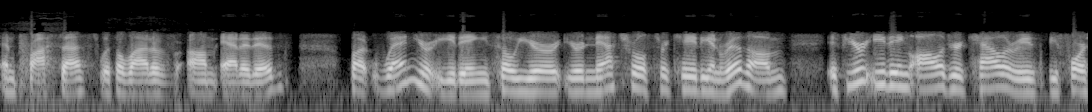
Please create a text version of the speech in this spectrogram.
and processed with a lot of um, additives. But when you're eating, so your, your natural circadian rhythm, if you're eating all of your calories before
